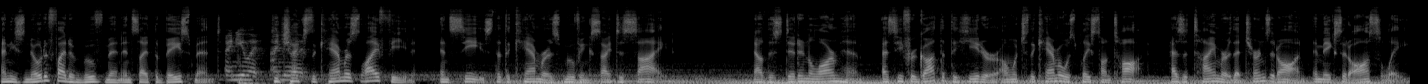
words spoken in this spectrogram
and he's notified of movement inside the basement. I knew it. I He knew checks it. the camera's live feed and sees that the camera is moving side to side. Now, this didn't alarm him, as he forgot that the heater on which the camera was placed on top has a timer that turns it on and makes it oscillate.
